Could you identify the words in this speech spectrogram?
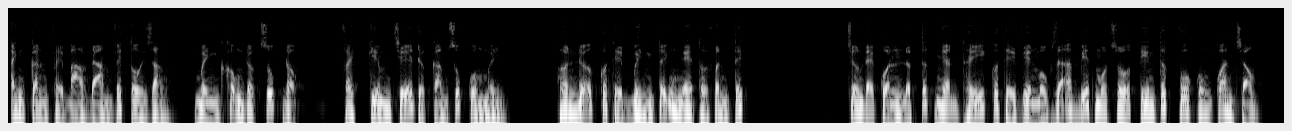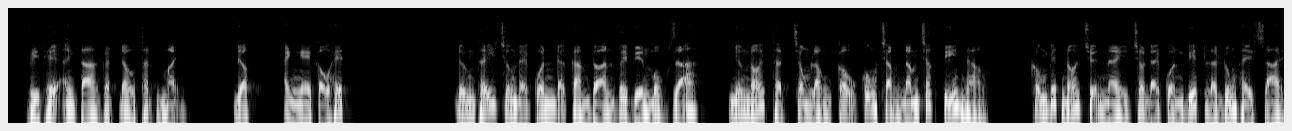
anh cần phải bảo đảm với tôi rằng mình không được xúc động, phải kiềm chế được cảm xúc của mình. Hơn nữa có thể bình tĩnh nghe tôi phân tích. Trường đại quân lập tức nhận thấy có thể viên mục giã biết một số tin tức vô cùng quan trọng, vì thế anh ta gật đầu thật mạnh. Được, anh nghe cậu hết. Đừng thấy Trường Đại Quân đã cảm đoàn với viên mục giã, nhưng nói thật trong lòng cậu cũng chẳng nắm chắc tí nào, không biết nói chuyện này cho Đại Quân biết là đúng hay sai.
